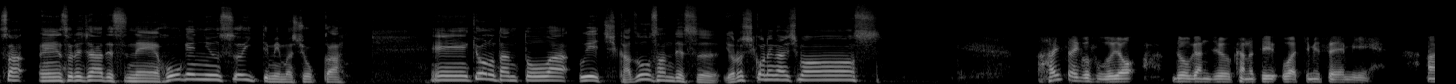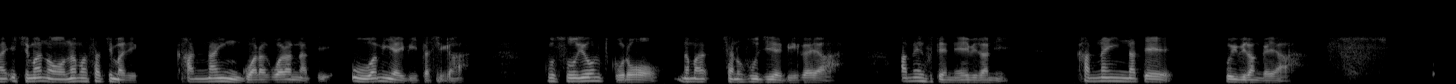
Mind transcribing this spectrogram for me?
さあ、えー、それじゃあですね方言ニュースいってみましょうか、えー、今日の担当は植地和夫さんです。よろしくお願いします。はい最後ふぐよ動画中かなてうわちみせみあ一間の生さちまでかんないんごらごらなってうわみやいびいたしが。ぐすうよのところ生茶のふじやびがや。雨ふてねえびらにかんないんなてういびらんがや。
